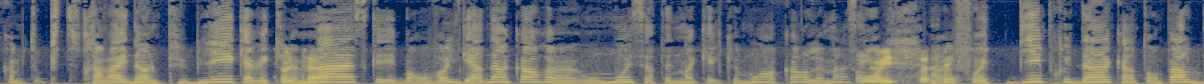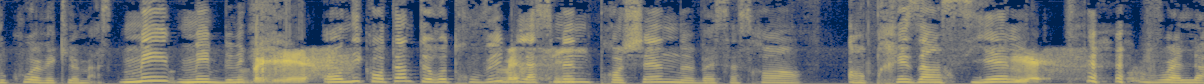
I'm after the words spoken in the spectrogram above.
comme puis tu travailles dans le public avec le masque. Et bon, on va le garder encore euh, au moins certainement quelques mois encore le masque. Oui, tout à Alors, fait. il faut être bien prudent quand on parle beaucoup avec le masque. Mais mais, mais Bref. on est content de te retrouver. Puis la semaine prochaine, ben ça sera en, en présentiel. Yes. voilà.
